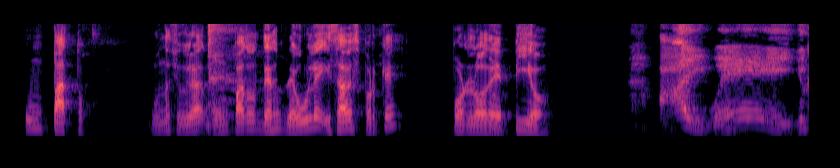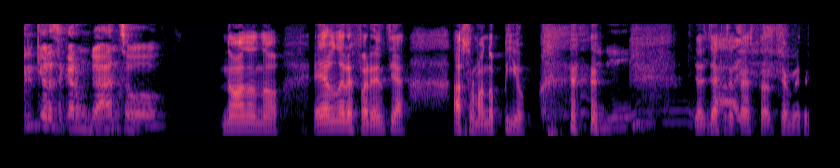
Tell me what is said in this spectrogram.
un pato, una figura, un pato de esos de hule, ¿y sabes por qué? Por lo de Pío. Ay, güey. Yo creí que iban a sacar un ganso. No, no, no, era una referencia a su hermano Pío. Mm, Ya, se, está- metió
